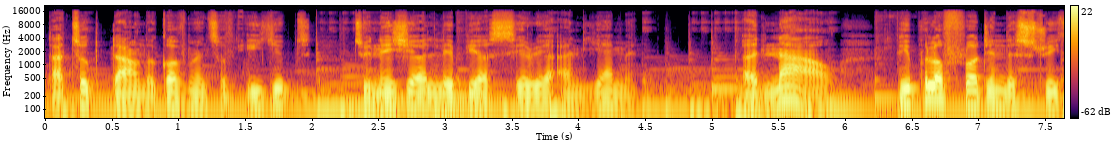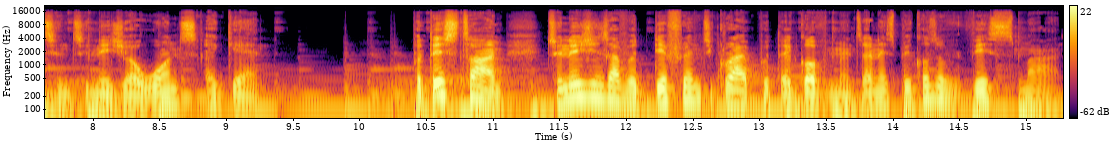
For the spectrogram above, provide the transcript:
that took down the governments of Egypt, Tunisia, Libya, Syria, and Yemen. And now, people are flooding the streets in Tunisia once again. But this time, Tunisians have a different gripe with their government, and it's because of this man.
